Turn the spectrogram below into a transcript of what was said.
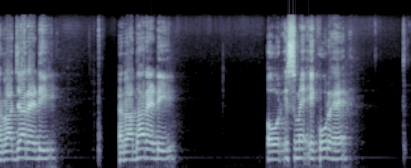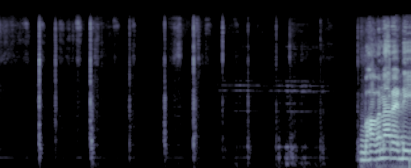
राजा रेड्डी, राधा रेड्डी और इसमें एक और है भावना रेड्डी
